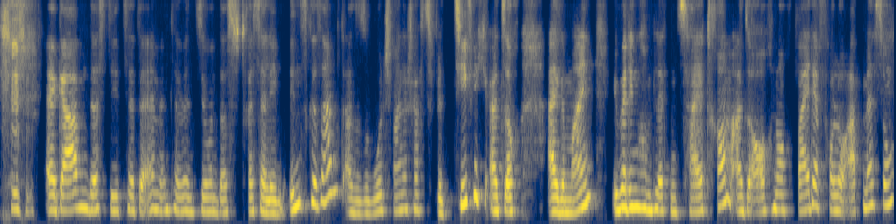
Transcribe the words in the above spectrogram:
ergaben, dass die ZRM-Intervention das Stresserleben insgesamt, also sowohl schwangerschaftsspezifisch als auch allgemein über den kompletten Zeitraum, also auch noch bei der Follow-up-Messung,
